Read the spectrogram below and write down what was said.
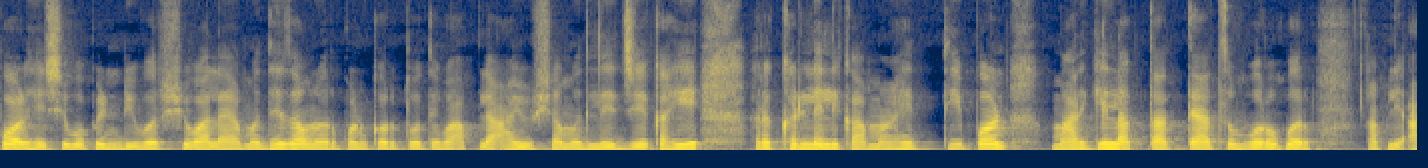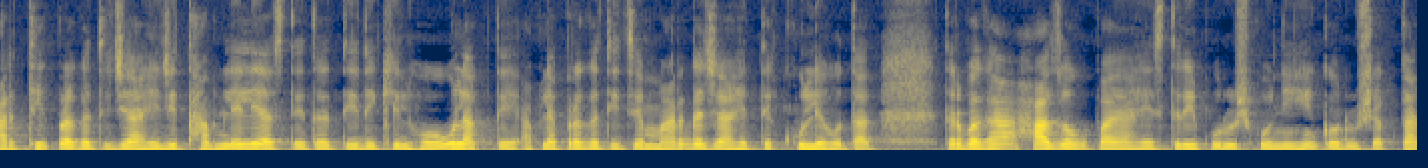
फळ हे शिवपिंडीवर शिवालयामध्ये जाऊन अर्पण करतो तेव्हा आपल्या आयुष्यामधले जे काही रखडलेली कामं आहेत ती पण मार्गी लागतात. त्याचबरोबर आपली आर्थिक प्रगती जी आहे जी थांबलेली असते तर ती देखील होऊ लागते. आपल्या प्रगतीचे मार्ग जे आहेत ते खुले होतात. तर बघा हा जो उपाय आहे स्त्री पुरुष कोणीही करू शकतात.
